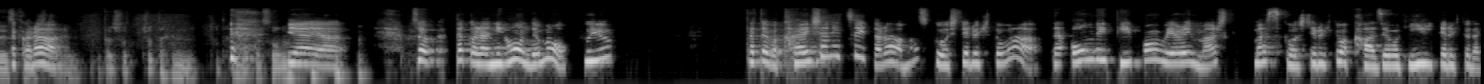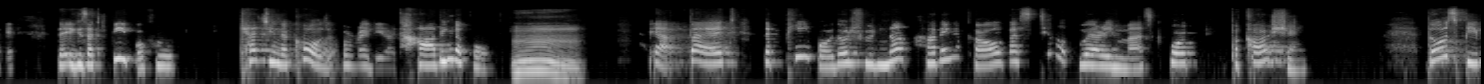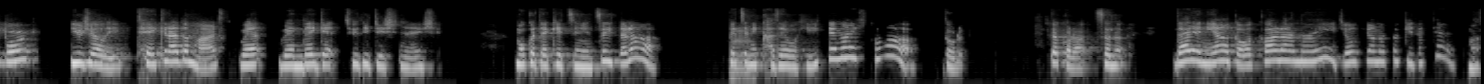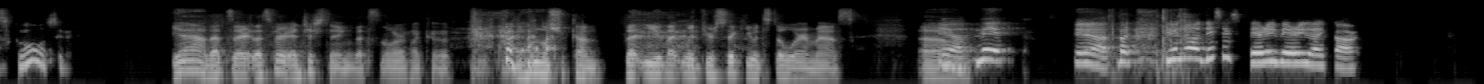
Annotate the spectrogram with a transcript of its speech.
だからちょちょっと変、ちょっと変だったそう。いやいや。そう、だから日本でも冬、例えば会社に着いたらマスクをしてる人は、the only people wearing mask, マスクをしてる人は風邪をひいてる人だけ。The exact people who catching the cold already, like having the cold. うん。Yeah, but the people, those who not having a cold but still wearing mask for precaution, those people usually take out the mask when, when they get to the destination. 目的地に着いたら、別に風邪をひいてない人は取る。だから、その、誰に会うかわからない状況の時だけマスクをする。Yeah, that's very, that's very interesting. That's more of like a 日本の習慣 that you that if you're sick you would still wear a mask. Um, yeah, they, yeah, but you know, this is very, very like a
